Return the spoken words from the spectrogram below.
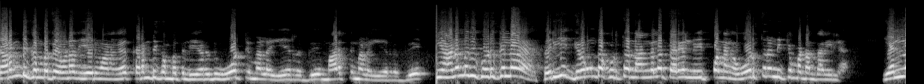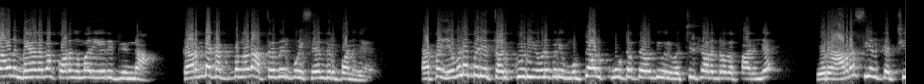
கரண்ட் கம்பத்தை வேணாலும் ஏறுவானுங்க? கரண்ட் கம்பத்துல ஏறுறது ஓட்டு மேல ஏறுறது மரத்து மேல ஏறுறது. நீ அனுமதி கொடுக்கல. பெரிய கிரவுண்டா கொடுத்தா நாங்கெல்லாம் தரையில நிற்பானாங்க ஒருத்தரும் நிக்க மாட்டான் தரையில. எல்லாரும் மேலதான் குரங்கு மாதிரி ஏறிட்டு இருந்தான் கரண்ட கட் பண்ணாலும் அத்தனை பேர் போய் சேர்ந்திருப்பானுங்க. அப்ப எவ்வளவு பெரிய தற்கூரி எவ்வளவு பெரிய முட்டாள் கூட்டத்தை வந்து இவர் வச்சிருக்காருன்றத பாருங்க. ஒரு அரசியல் கட்சி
